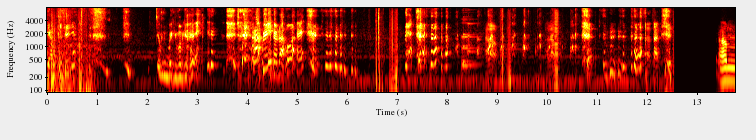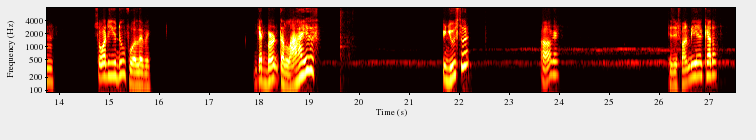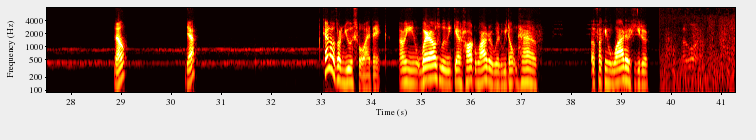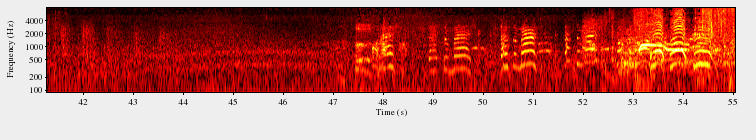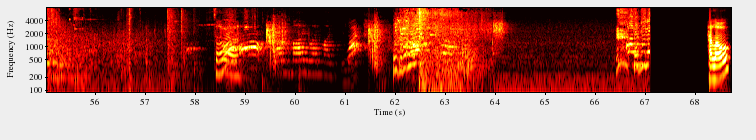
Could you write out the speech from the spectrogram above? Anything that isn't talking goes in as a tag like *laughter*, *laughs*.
*laughs* Um, so what do you do for a living? Get burnt alive? You're used to it? Oh, okay. Is it fun being a kettle? No? Yeah? Kettles are useful, I think. I mean, where else would we get hot water when we don't have a fucking water heater? *gasps* What? Tôi chỉ biết. Hello?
